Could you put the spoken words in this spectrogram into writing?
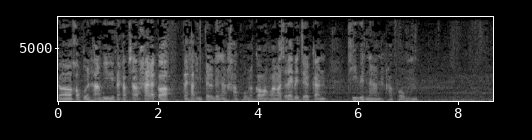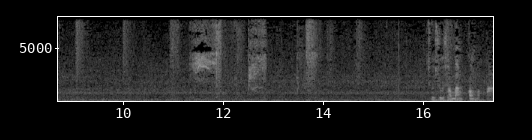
ก็ขอบคุณทั้งพี่ๆแฟนคลับชาวไทยแล้วก็แฟนคลับอินเตอร์ด้วยนะครับผมแล้วก็หวังว่าเราจะได้ไปเจอกันที่เวียดนามนะครับผมชูชูชอบบังกล้องป๊าป๊า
